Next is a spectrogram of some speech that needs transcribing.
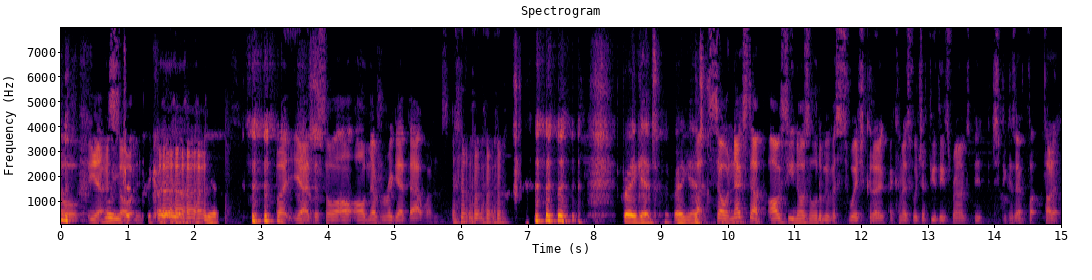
oh yeah, Well, so drink the clear, yeah. But yeah, just, so I'll, I'll never forget that one. Very good. Very good. But, so next up, obviously you notice a little bit of a switch. Could I, I kind of switched a few things around just because I thought it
